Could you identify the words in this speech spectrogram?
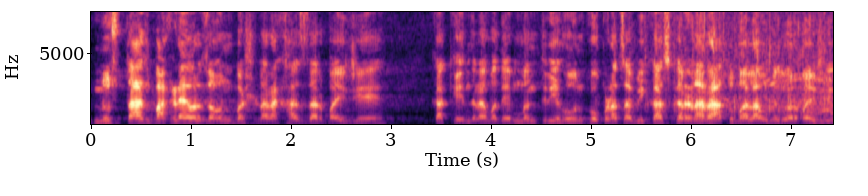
नुसताच बाकड्यावर जाऊन बसणारा खासदार पाहिजे का केंद्रामध्ये मंत्री होऊन कोकणाचा विकास करणारा तुम्हाला उमेदवार पाहिजे.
